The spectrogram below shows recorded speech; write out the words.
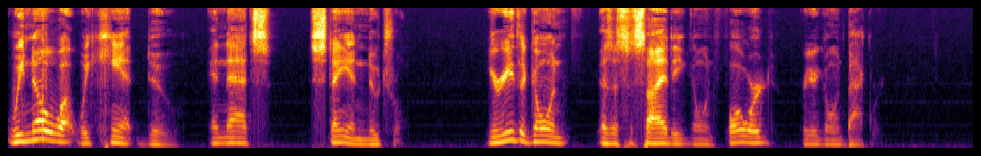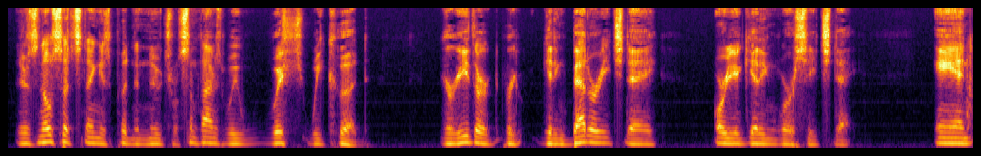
We know what we can't do, and that's staying neutral. You're either going as a society going forward or you're going backward. There's no such thing as putting it neutral. Sometimes we wish we could. You're either getting better each day or you're getting worse each day. And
